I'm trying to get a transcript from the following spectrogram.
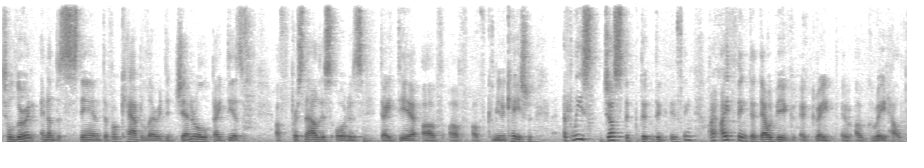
to learn and understand the vocabulary, the general ideas of, of personality disorders, the idea of, of, of communication, at least just the, the, the thing, I, I think that that would be a, a great a, a great help,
